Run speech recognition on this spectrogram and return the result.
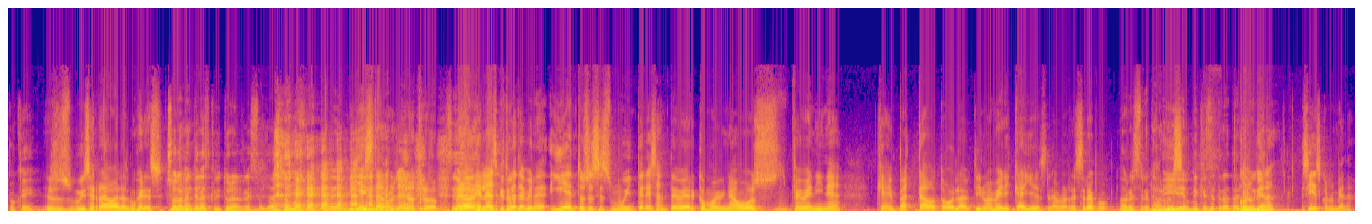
Ok. Eso es muy cerrado a las mujeres. Solamente la escritura, el resto ya estamos Estamos ya en otro... Sí, pero ya. en la escritura también... Y entonces es muy interesante ver cómo hay una voz femenina que ha impactado toda Latinoamérica y es Laura Restrepo. Laura Restrepo. Laura ¿Y de- Restrepo. de qué se trata ¿Colombiana? Sí, es colombiana.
